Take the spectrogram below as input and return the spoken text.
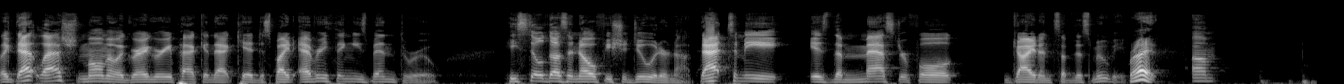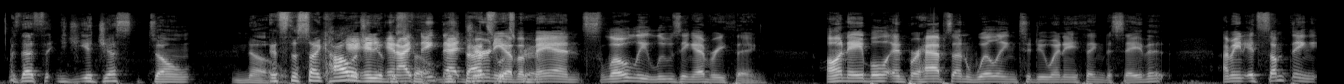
Like that last moment with Gregory Peck and that kid, despite everything he's been through, he still doesn't know if he should do it or not. That to me is the masterful guidance of this movie. Right. Um, that's the, you just don't know. It's the psychology and, of and I film. think that that's journey of a great. man slowly losing everything, unable and perhaps unwilling to do anything to save it. I mean, it's something.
